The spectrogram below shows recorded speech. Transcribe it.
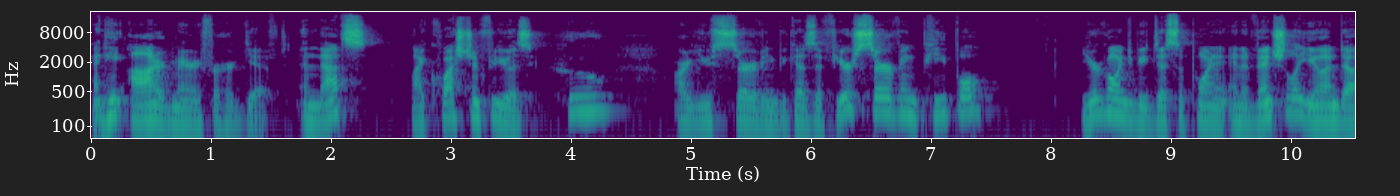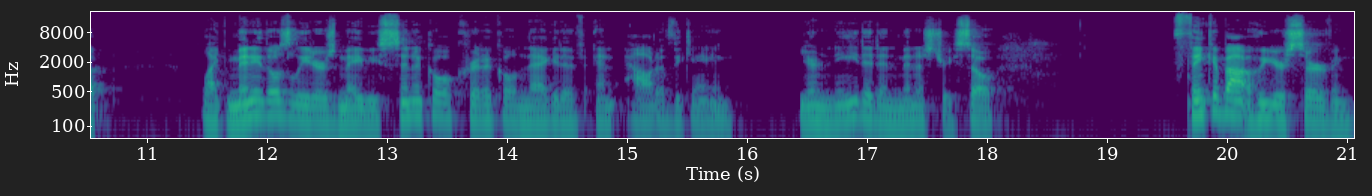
and he honored Mary for her gift. And that's my question for you is who are you serving? Because if you're serving people, you're going to be disappointed and eventually you end up like many of those leaders maybe cynical, critical, negative and out of the game. You're needed in ministry. So think about who you're serving.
